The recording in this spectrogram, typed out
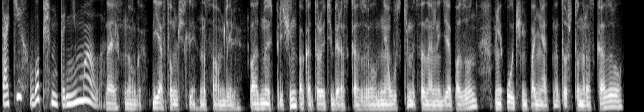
таких, в общем-то, немало. Да, их много. Я в том числе, на самом деле. По одной из причин, по которой я тебе рассказывал, у меня узкий эмоциональный диапазон. Мне очень понятно то, что он рассказывал.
